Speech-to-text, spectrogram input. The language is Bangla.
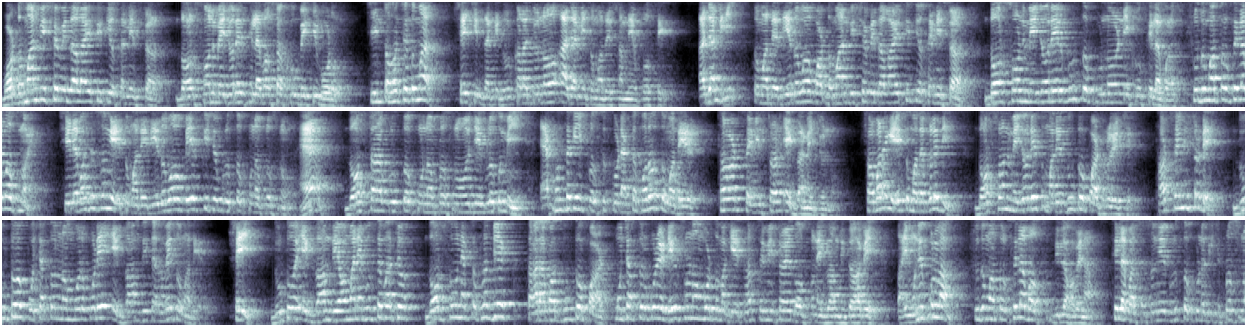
বর্ধমান বিশ্ববিদ্যালয়ের তৃতীয় সেমিস্টার, দর্শন মেজরের সিলেবাসটা খুব বেশি বড়। চিন্তা হচ্ছে তোমার? সেই চিন্তাকে দূর করার জন্য আজ আমি তোমাদের সামনে উপস্থিত। আজ আমি তোমাদের দিয়ে দেবো বর্ধমান বিশ্ববিদ্যালয়ের তৃতীয় সেমিস্টার, দর্শন মেজরের গুরুত্বপূর্ণ নিখুঁত সিলেবাস। শুধুমাত্র সিলেবাস নয়, সিলেবাসের সঙ্গে তোমাদের দিয়ে দেবো বেশ কিছু গুরুত্বপূর্ণ প্রশ্ন। হ্যাঁ দশটা গুরুত্বপূর্ণ প্রশ্ন যেগুলো তুমি এখন থেকেই প্রস্তুত করে রাখতে পারো তোমাদের থার্ড সেমিস্টার এক্সামের জন্য। সবার আগে তোমাদের বলে দিই, দর্শন মেজরে তোমাদের দুটো পার্ট রয়েছে। থার্ড সেমিস্টারে দুটো পঁচাত্তর নম্বর করে এক্সাম দিতে হবে তোমাদের। সেই দুটো এক্সাম দেওয়া মানে বুঝতে পারছ, দর্শন একটা সাবজেক্ট তার আবার দুটো পার্ট পঁচাত্তর করে দেড়শো নম্বর তোমাকে থার্ড সেমিস্টারে দর্শন এক্সাম দিতে হবে। তাই মনে করলাম, শুধুমাত্র সিলেবাস দিলে হবে না। সিলেবাসের সঙ্গে গুরুত্বপূর্ণ কিছু প্রশ্ন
